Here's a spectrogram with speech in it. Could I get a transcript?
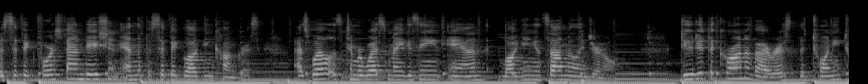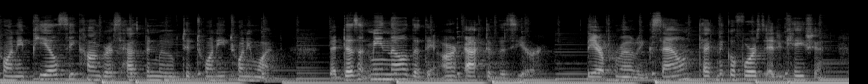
Pacific Forest Foundation and the Pacific Logging Congress, as well as Timber West Magazine and Logging and Sawmilling Journal. Due to the coronavirus, the 2020 PLC Congress has been moved to 2021. That doesn't mean, though, that they aren't active this year. They are promoting sound technical forest education.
